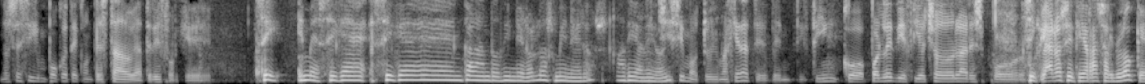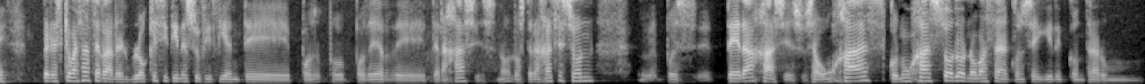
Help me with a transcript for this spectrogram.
no sé si un poco te he contestado, Beatriz, porque Sí, y me sigue, siguen ganando dinero los mineros a día de hoy. Muchísimo, tú imagínate, 25, ponle 18 dólares por... Sí, claro, si cierras el bloque. Pero es que vas a cerrar el bloque si tienes suficiente poder de terahashes, ¿no? Los terahashes son, pues, terahashes, o sea, un hash, con un hash solo no vas a conseguir encontrar un,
